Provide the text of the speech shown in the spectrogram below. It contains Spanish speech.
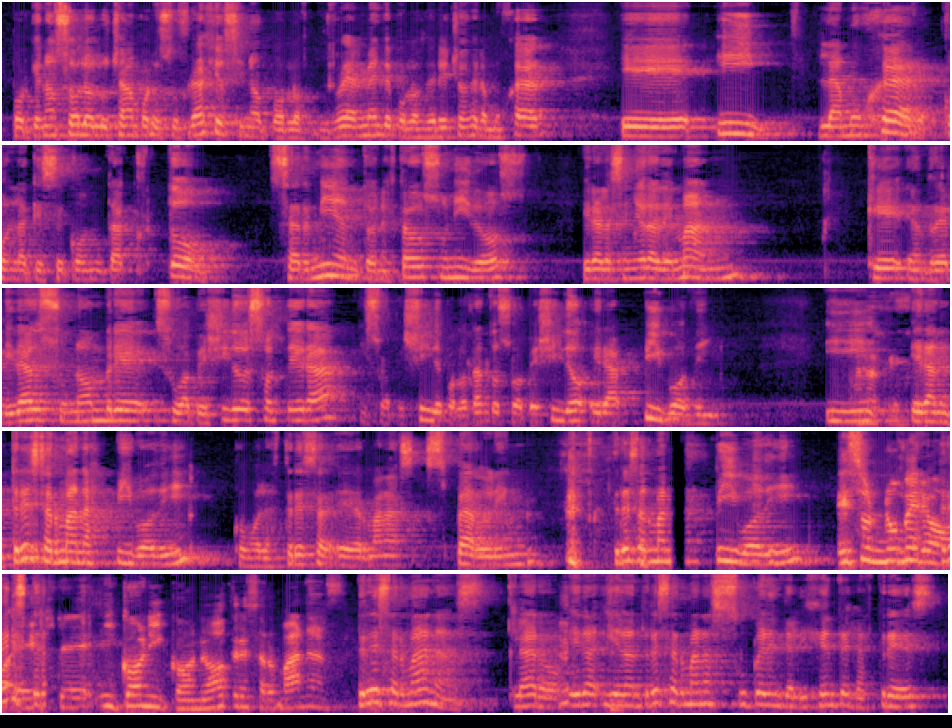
porque no solo luchaban por el sufragio, sino por los, realmente por los derechos de la mujer. Eh, y la mujer con la que se contactó Sarmiento en Estados Unidos era la señora de Mann, que en realidad su nombre, su apellido de soltera y su apellido, por lo tanto su apellido era Peabody. Y ah, eran tres hermanas Peabody, como las tres eh, hermanas Sperling, tres hermanas Peabody. Es un número este, icónico, ¿no? Tres hermanas. Tres hermanas, claro. Era, y eran tres hermanas súper inteligentes las tres.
